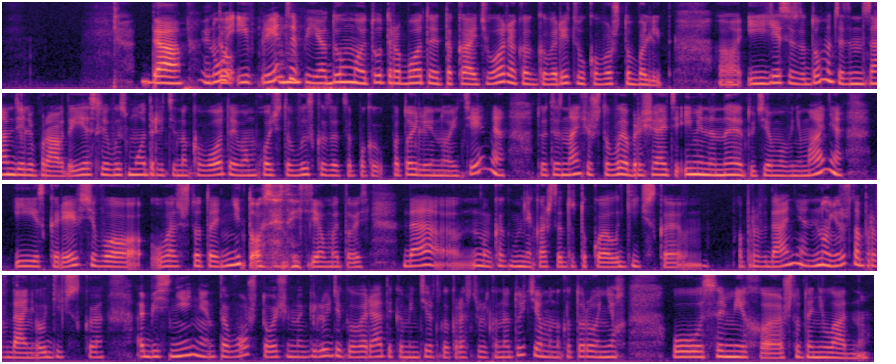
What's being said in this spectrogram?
Да. Ну это... и в принципе, mm-hmm. я думаю, тут работает такая теория, как говорится, у кого что болит. А, и если задуматься, это на самом деле правда. Если вы смотрите на кого-то и вам хочется высказаться по, по той или иной теме, то это значит, что вы обращаете именно на эту тему внимание, и, скорее всего, у вас что-то не то с этой темой, то есть, да, ну, как бы мне кажется, это такое логическое оправдание, ну не то что оправдание, логическое объяснение того, что очень многие люди говорят и комментируют как раз только на ту тему, на которую у них у самих э, что-то неладно.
